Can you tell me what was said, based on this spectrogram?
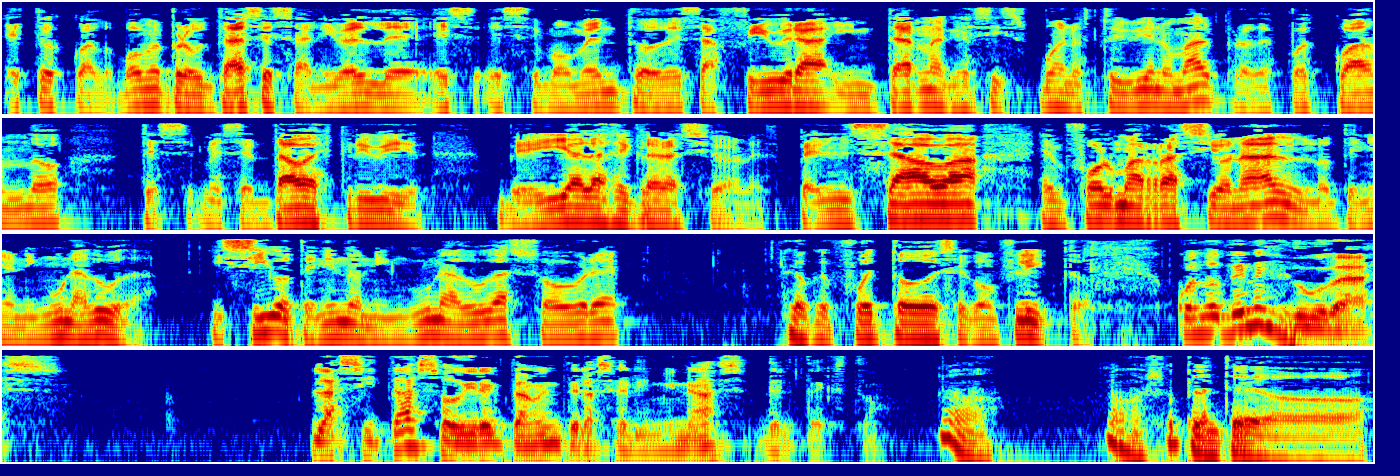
esto es cuando vos me preguntás a nivel de es- ese momento de esa fibra interna que decís, bueno, estoy bien o mal, pero después cuando te- me sentaba a escribir, veía las declaraciones, pensaba en forma racional, no tenía ninguna duda. Y sigo teniendo ninguna duda sobre lo que fue todo ese conflicto. Cuando tenés dudas, ¿las citás o directamente las eliminás del texto? No, no, yo planteo,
